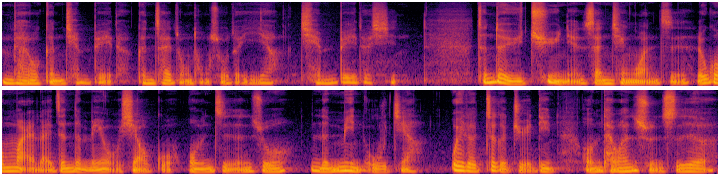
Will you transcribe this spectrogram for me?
应该要更谦卑的，跟蔡总统说的一样，谦卑的心。针对于去年三千万支，如果买来真的没有效果，我们只能说人命无价。为了这个决定，我们台湾损失了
